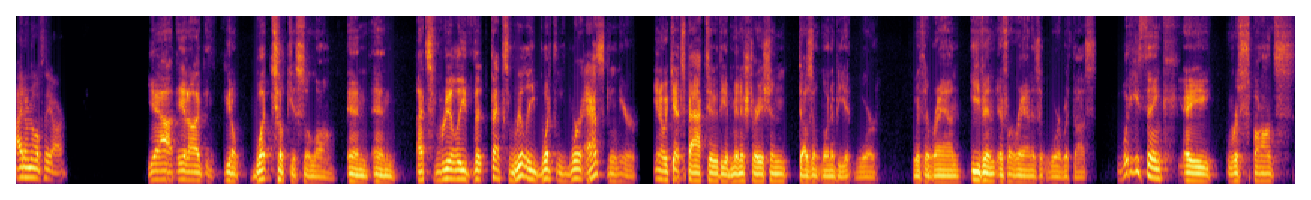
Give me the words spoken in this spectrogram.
I don't know if they are. Yeah, you know, you know, what took you so long? And and that's really the that's really what we're asking here you know, it gets back to the administration doesn't want to be at war with Iran, even if Iran is at war with us. What do you think a response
